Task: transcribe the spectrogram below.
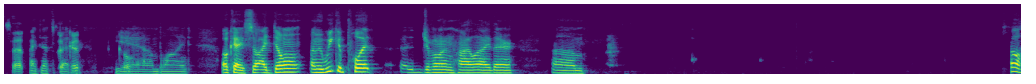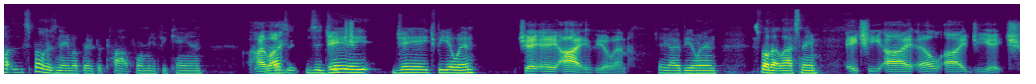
Is that Right, that's that better. good? Cool. Yeah, I'm blind. Okay, so I don't. I mean, we could put uh, Jaivon Heiligh there. Um, spell spell his name up there at the top for me if you can. Uh, Heiligh? it- is it J A J H V O N J A I V O N. J I V O N? Spell that last name. H E I L I G H.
